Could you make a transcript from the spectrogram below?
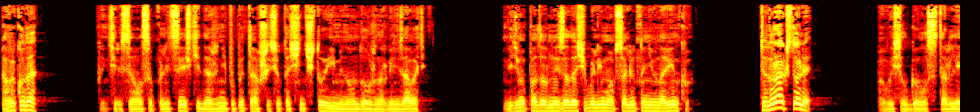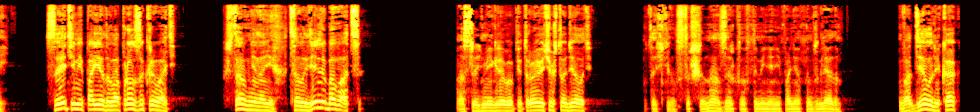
«А вы куда?» — поинтересовался полицейский, даже не попытавшись уточнить, что именно он должен организовать. Видимо, подобные задачи были ему абсолютно не в новинку. «Ты дурак, что ли?» — повысил голос Старлей. «С этими поеду вопрос закрывать. Что мне на них, целый день любоваться? — А с людьми Глеба Петровича что делать? — уточнил старшина, зыркнув на меня непонятным взглядом. — В отдел или как?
